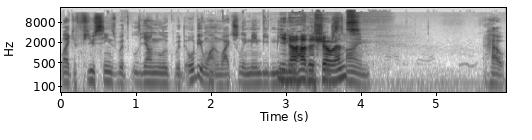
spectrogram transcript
like a few scenes with young Luke with Obi Wan, who actually maybe you know how for the show ends? Time. How?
